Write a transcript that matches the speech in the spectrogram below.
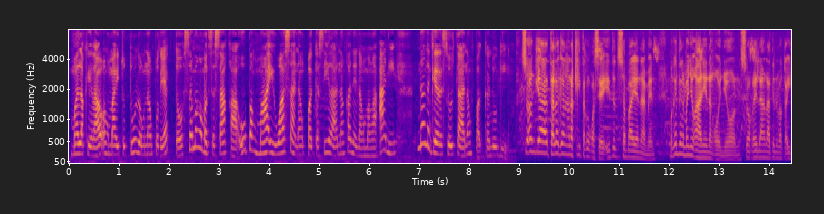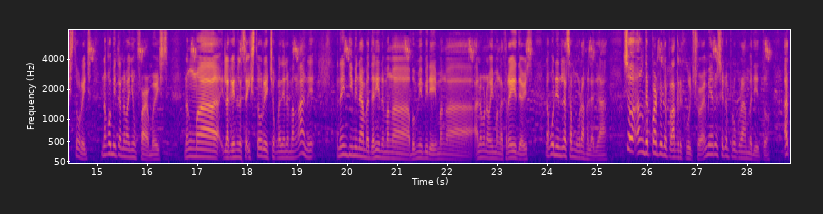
Malaki raw ang maitutulong ng proyekto sa mga magsasaka upang maiwasan ang pagkasira ng kanilang mga ani na nagresulta ng pagkalugi. So ang uh, talagang nakita ko kasi, ito sa bayan namin, maganda naman yung ani ng onion. So kailangan natin magka-storage nang kumita naman yung farmers. Nang mailagay nila sa storage yung kanilang mga ani na hindi minamadali ng mga bumibili, yung mga, alam mo naman yung mga traders, na kunin nila sa murang halaga. So ang Department of Agriculture, ay meron silang programa dito. At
